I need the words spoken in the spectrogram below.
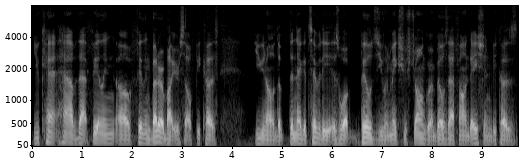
you can't have that feeling of feeling better about yourself because you know the, the negativity is what builds you and makes you stronger and builds that foundation because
